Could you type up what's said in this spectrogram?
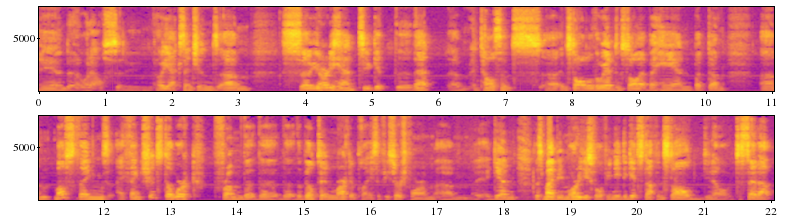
and uh, what else? Oh yeah, extensions. So you already had to get the that um, IntelliSense uh, installed, although we had to install that by hand. But um, um, most things I think should still work from the, the, the, the, built-in marketplace if you search for them. Um, again, this might be more useful if you need to get stuff installed, you know, to set up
